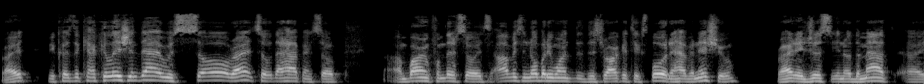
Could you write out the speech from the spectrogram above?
right? Because the calculation that was so right, so that happened. So I'm borrowing from there. So it's obviously nobody wanted this rocket to explode and have an issue, right? It just you know the math, uh,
